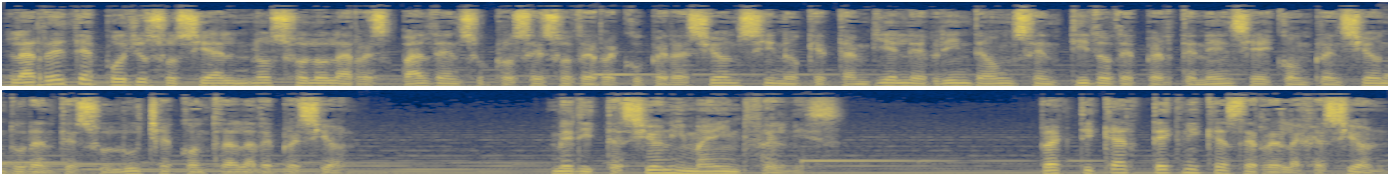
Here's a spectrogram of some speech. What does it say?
La red de apoyo social no solo la respalda en su proceso de recuperación, sino que también le brinda un sentido de pertenencia y comprensión durante su lucha contra la depresión. Meditación y mindfulness. Practicar técnicas de relajación,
